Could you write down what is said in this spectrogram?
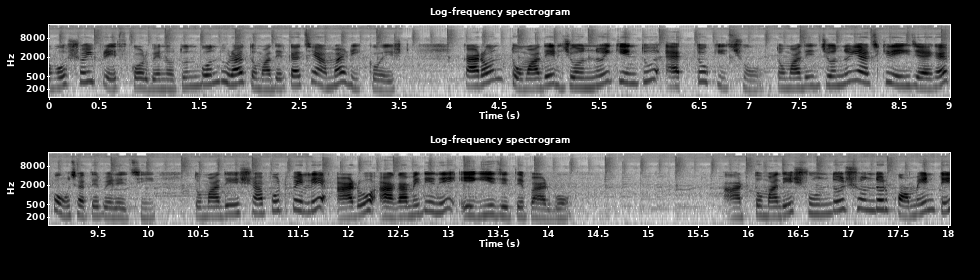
অবশ্যই প্রেস করবে। নতুন বন্ধুরা, তোমাদের কাছে আমার রিকোয়েস্ট কারণ তোমাদের জন্যই কিন্তু এত কিছু। তোমাদের জন্যই আজকের এই জায়গায় পৌঁছাতে পেরেছি। তোমাদের সাপোর্ট পেলে আরও আগামী দিনে এগিয়ে যেতে পারব। আর তোমাদের সুন্দর সুন্দর কমেন্টে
